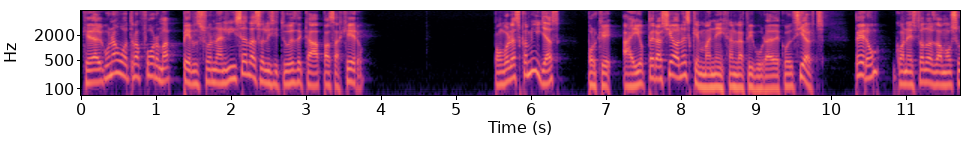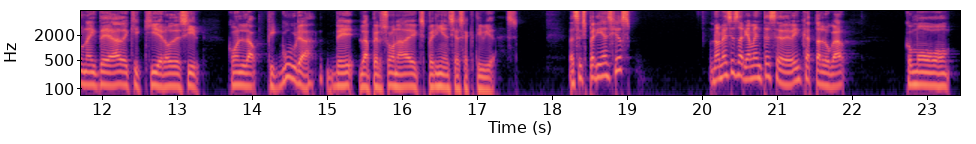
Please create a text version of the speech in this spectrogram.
que de alguna u otra forma personaliza las solicitudes de cada pasajero. Pongo las comillas porque hay operaciones que manejan la figura de concierge, pero con esto nos damos una idea de qué quiero decir con la figura de la persona de experiencias y actividades. Las experiencias no necesariamente se deben catalogar como,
